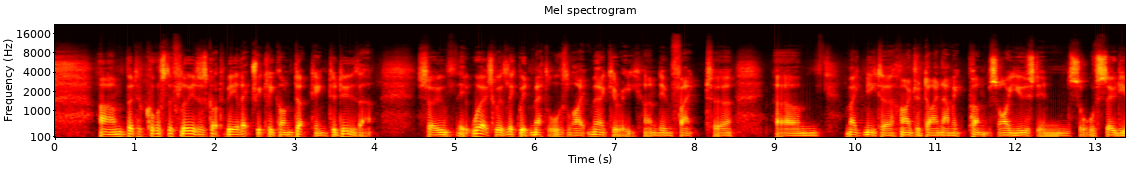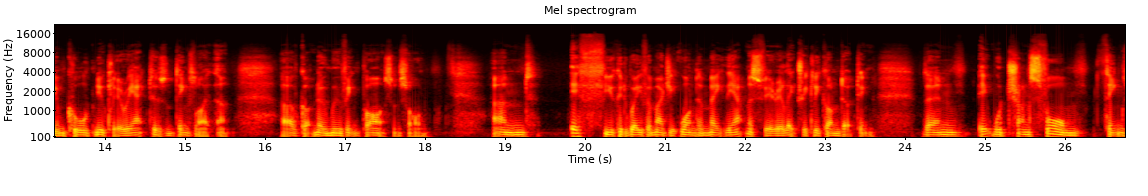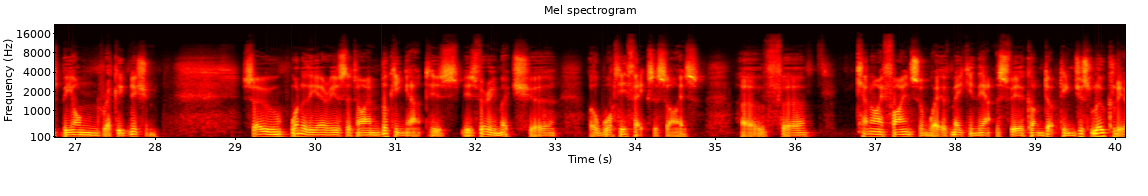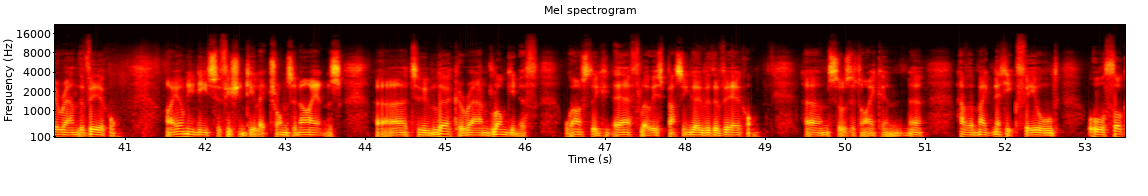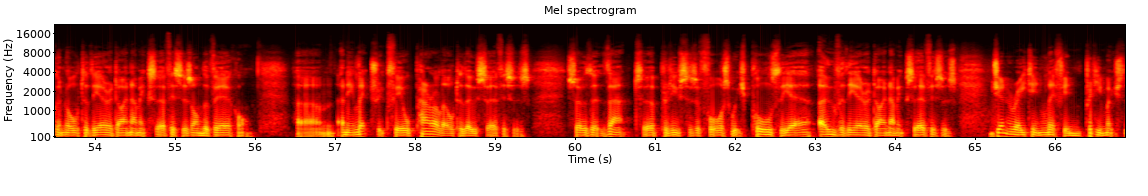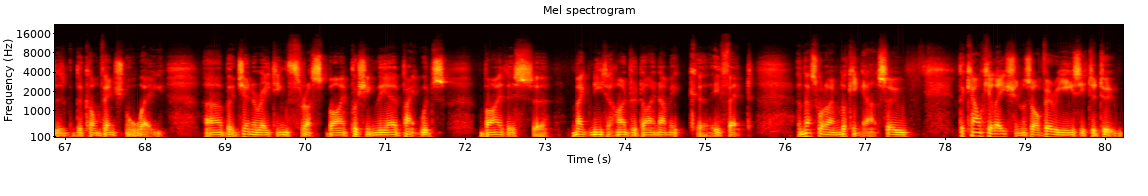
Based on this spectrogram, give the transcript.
Um, but of course, the fluid has got to be electrically conducting to do that. So it works with liquid metals like mercury, and in fact, uh, um, magneto hydrodynamic pumps are used in sort of sodium cooled nuclear reactors and things like that. I've got no moving parts and so on. And if you could wave a magic wand and make the atmosphere electrically conducting, then it would transform things beyond recognition. So one of the areas that I'm looking at is is very much uh, a what if exercise of uh, can I find some way of making the atmosphere conducting just locally around the vehicle? I only need sufficient electrons and ions uh, to lurk around long enough whilst the airflow is passing over the vehicle. Um, so that I can uh, have a magnetic field orthogonal to the aerodynamic surfaces on the vehicle, um, an electric field parallel to those surfaces, so that that uh, produces a force which pulls the air over the aerodynamic surfaces, generating lift in pretty much the, the conventional way, uh, but generating thrust by pushing the air backwards by this uh, magnetohydrodynamic uh, effect. And that's what I'm looking at. So the calculations are very easy to do.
